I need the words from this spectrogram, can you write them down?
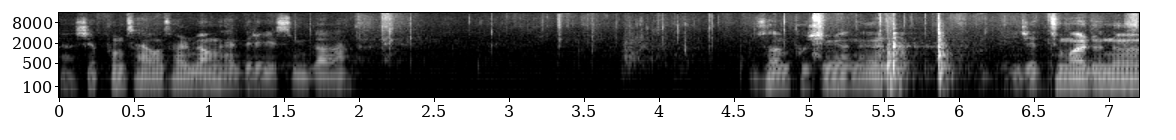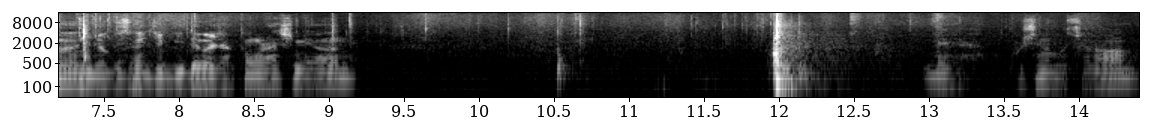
자, 제품 사용 설명해 드리겠습니다. 우선 보시면은 이제 등화류는 여기서 이제 미등을 작동을 하시면 네, 보시는 것처럼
